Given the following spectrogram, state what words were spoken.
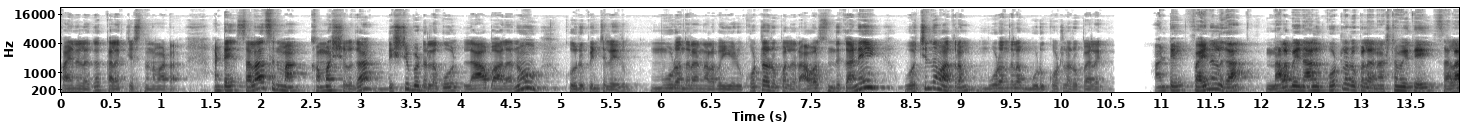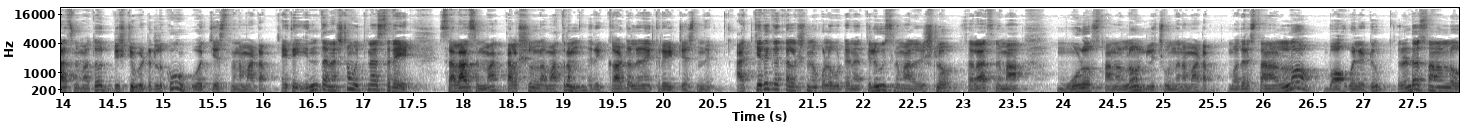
ఫైనల్గా కలెక్ట్ చేస్తుందన్నమాట అంటే సలా సినిమా కమర్షియల్గా డిస్ట్రిబ్యూటర్లకు లాభాలను కురిపించలేదు. మూడు వందల నలభై ఏడు కోట్ల రూపాయలు రావాల్సింది కానీ వచ్చింది మాత్రం మూడు వందల మూడు కోట్ల రూపాయలే. అంటే ఫైనల్గా నలభై నాలుగు కోట్ల రూపాయల నష్టం అయితే సలార్ సినిమాతో డిస్ట్రిబ్యూటర్లకు వచ్చేస్తుందన్నమాట. అయితే ఇంత నష్టం వచ్చినా సరే సలార్ సినిమా కలెక్షన్లో మాత్రం రికార్డులనే క్రియేట్ చేస్తుంది. అత్యధిక కలెక్షన్లో కొలగొట్టిన తెలుగు సినిమాల లిస్టులో సలార్ సినిమా మూడో స్థానంలో నిలిచి ఉందన్నమాట. మొదటి స్థానంలో బాహుబలి టూ రెండో స్థానంలో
